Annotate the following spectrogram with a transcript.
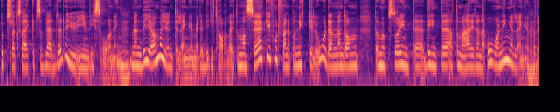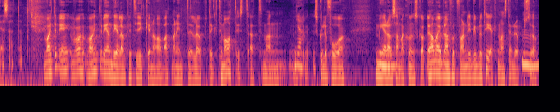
uppslagsverket så bläddrar du ju i en viss ordning. Mm. Men det gör man ju inte längre med det digitala. Utan man söker fortfarande på nyckelorden men de, de uppstår inte, det är inte att de är i den där ordningen längre mm. på det sättet. Var inte det, var, var, inte det en del av kritiken av att man inte la upp det tematiskt? Att man ja. skulle få mer mm. av samma kunskap. Det har man ju ibland fortfarande i bibliotek när man ställer upp mm. så,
